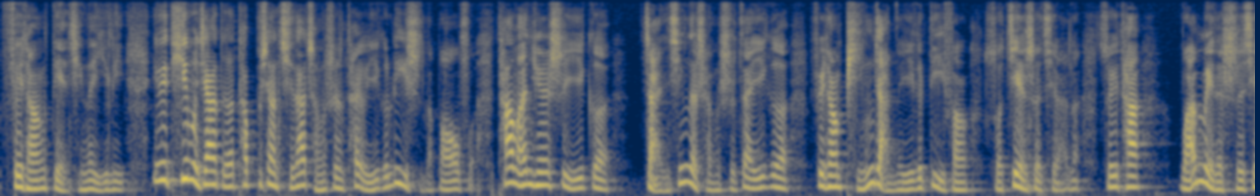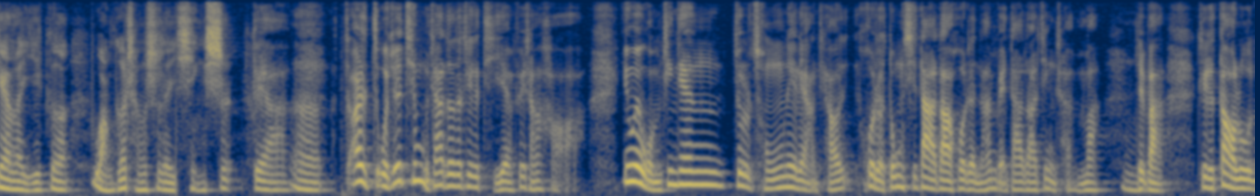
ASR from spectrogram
非常典型的一例，因为提姆加德它不像其他城市，它有一个历史的包袱，它完全是一个崭新的城市，在一个非常平展的一个地方所建设起来的，所以它完美的实现了一个网格城市的形式。对啊，嗯而且我觉得提姆加德的这个体验非常好啊，因为我们今天就是从那两条或者东西大道或者南北大道进城嘛，对吧？这个道路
